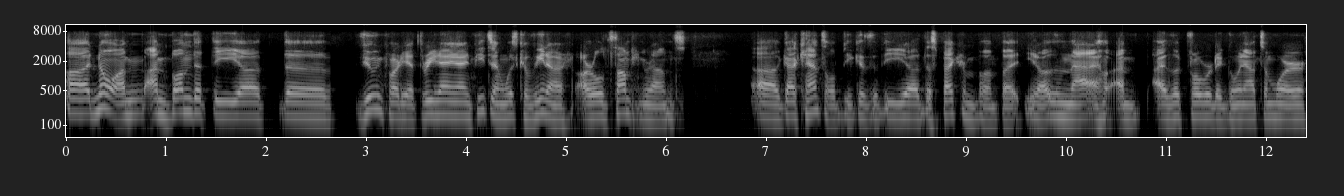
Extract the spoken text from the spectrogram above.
Uh, no, I'm I'm bummed that the uh, the viewing party at 399 Pizza in West Covina, our old stomping grounds, uh, got canceled because of the uh, the Spectrum bump. But you know, other than that, I, I'm I look forward to going out to more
